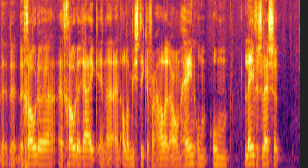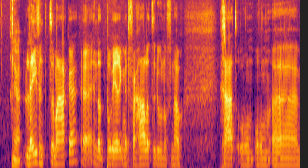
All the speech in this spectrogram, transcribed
de, de, de goden, het godenrijk en, eh, en alle mystieke verhalen daaromheen om, om levenslessen Ja. levend te maken. Eh, en dat probeer ik met verhalen te doen. Of het nou gaat om, om ehm,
